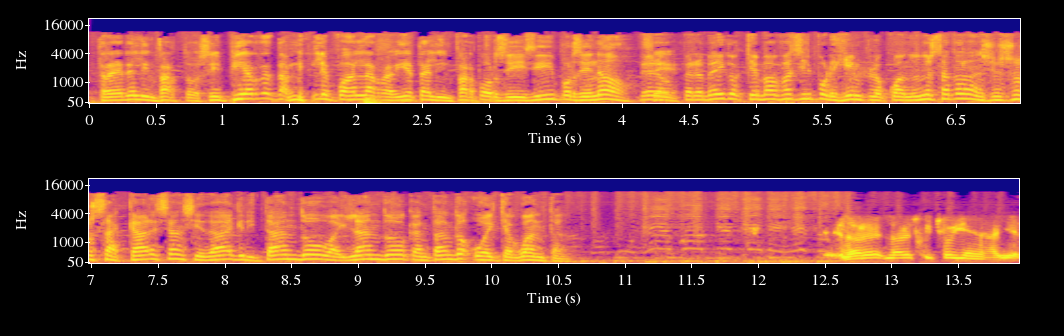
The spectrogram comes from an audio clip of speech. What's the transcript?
traer el infarto. Si pierde, también le puede dar la rabieta del infarto. Por si sí, por si no. Pero, Sí. pero médico, ¿qué es más fácil, por ejemplo, cuando uno está tan ansioso, sacar esa ansiedad gritando, bailando, cantando, o el que aguanta? No, lo- no lo escucho bien, Javier.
